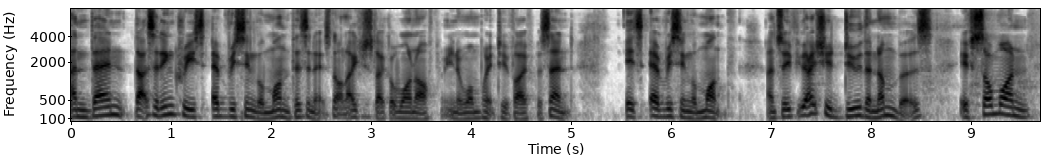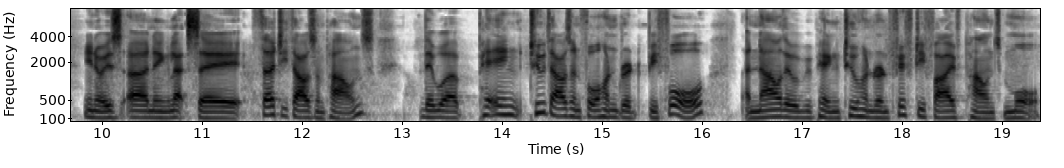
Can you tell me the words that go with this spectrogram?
And then that's an increase every single month, isn't it? It's not like just like a one off, you know, 1.25%. It's every single month. And so if you actually do the numbers, if someone, you know, is earning, let's say, £30,000, they were paying 2400 before and now they will be paying 255 pounds more.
